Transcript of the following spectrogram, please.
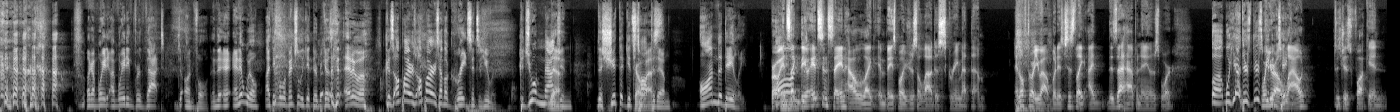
like I'm waiting. I'm waiting for that to unfold, and the, and it will. I think we'll eventually get there because Anyway, because umpires umpires have a great sense of humor. Could you imagine the shit that gets Joe taught West. to them on the daily? Bro, it's Oh, like the it's insane how like in baseball you're just allowed to scream at them. And they'll throw you out, but it's just like I does that happen in any other sport? Uh, well, yeah. There's there's Where give you're and take. allowed to just fucking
